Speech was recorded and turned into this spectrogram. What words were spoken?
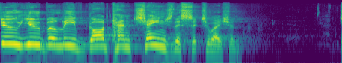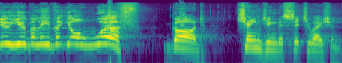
Do you believe God can change this situation? Do you believe that you're worth God changing this situation?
